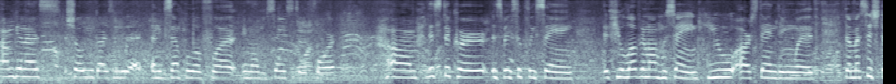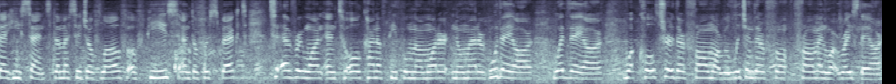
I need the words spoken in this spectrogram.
I'm gonna show you guys an, example of what Imam Hussein stood for. Um, this sticker is basically saying if you love Imam Hussein, you are standing with the message that he sent, the message of love, of peace, and of respect to everyone and to all kind of people, no matter, no matter who they are, what they are, what culture they're from, what religion they're from, and what race they are.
